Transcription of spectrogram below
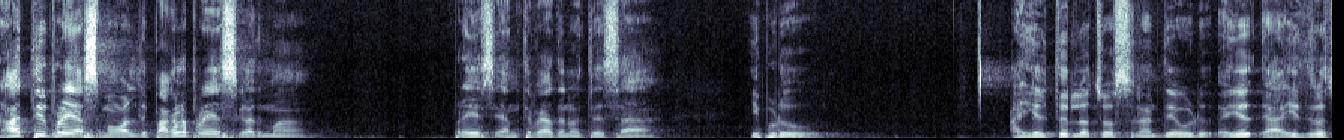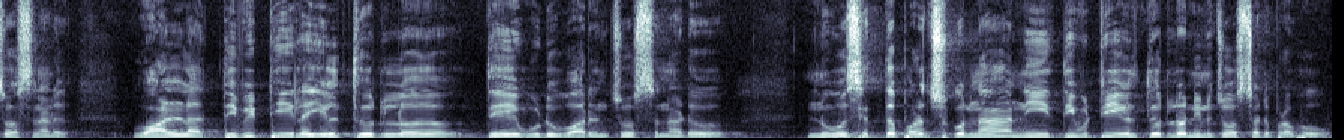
రాత్రి ప్రయాసం వాళ్ళది? పగల ప్రయాసం కాదమ్మా. ప్రయాసం ఎంత వేదనో తెలుసా? ఇప్పుడు ఆ ఎలుతురులో చూస్తున్నాడు దేవుడు. ఆ ఎదురులో చూస్తున్నాడు. వాళ్ళ దివిటీల ఎలుతురులో దేవుడు వారిని చూస్తున్నాడు. నువ్వు సిద్ధపరచుకున్న నీ దివిటి ఎలుతురులో నిన్ను చూస్తాడు ప్రభు.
